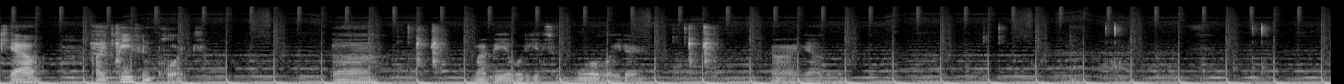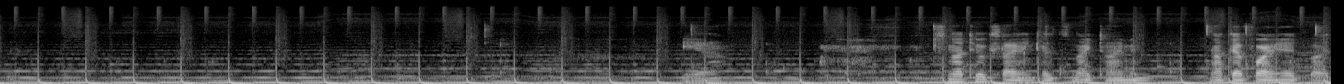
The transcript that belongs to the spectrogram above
cow, like beef and pork. Uh, might be able to get some more later. Alright, now though. Yeah. It's not too exciting because it's nighttime and not that far ahead, but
